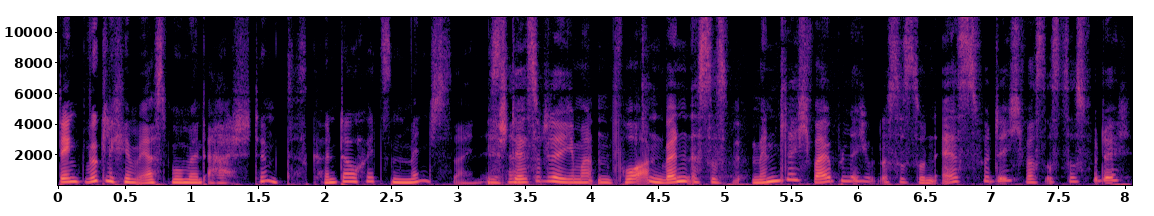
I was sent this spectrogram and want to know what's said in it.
denkt wirklich im ersten Moment, ah stimmt, das könnte auch jetzt ein Mensch sein. Ja, stellst du dir jemanden vor und wenn, ist das männlich, weiblich oder ist das so ein S für dich? Was ist das für dich?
